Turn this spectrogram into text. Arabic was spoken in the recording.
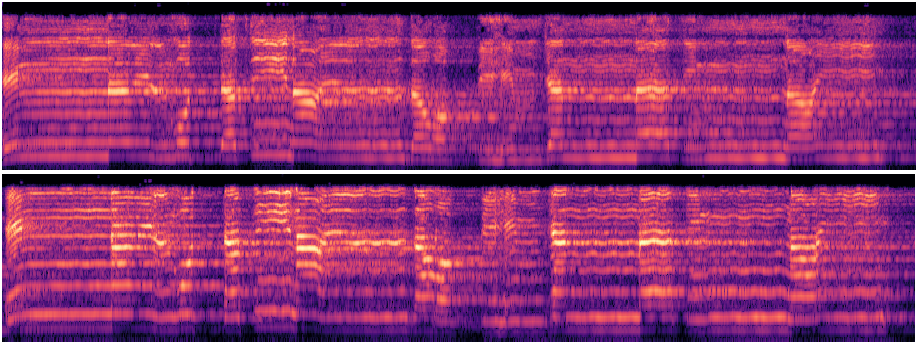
إِنَّ لِلْمُتَّقِينَ عِندَ رَبِّهِمْ جَنَّاتِ النَّعِيمِ إِنَّ لِلْمُتَّقِينَ عِندَ رَبِّهِمْ جَنَّاتِ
